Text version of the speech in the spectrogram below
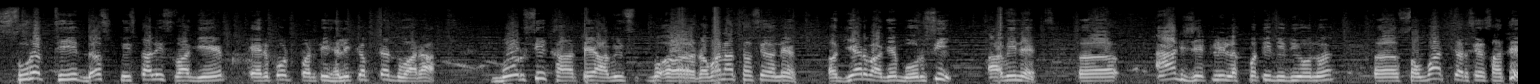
સુરતથી દસ પિસ્તાલીસ વાગ્યે એરપોર્ટ પરથી હેલિકોપ્ટર દ્વારા બોરસી ખાતે આવી રવાના થશે અને અગિયાર વાગે બોરસી આવીને આઠ જેટલી લખપતિ દીદીઓનો સંવાદ કરશે સાથે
